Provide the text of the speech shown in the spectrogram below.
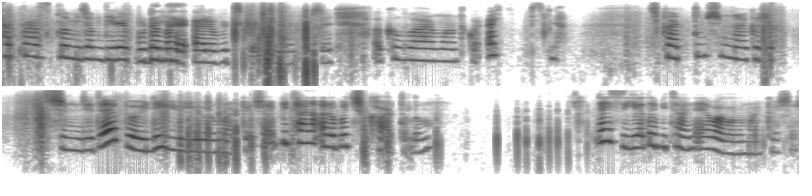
Hatta zıplamayacağım. Direkt buradan araba çıkartacağım arkadaşlar. Akıl var, mantık var. Ay bismillah. Çıkarttım şimdi arkadaşlar. Şimdi de böyle yürüyorum arkadaşlar. Bir tane araba çıkartalım. Neyse ya da bir tane ev alalım arkadaşlar.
